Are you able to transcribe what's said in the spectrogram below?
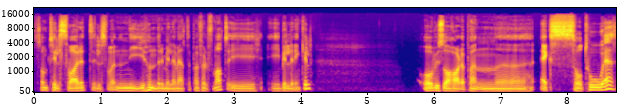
Som tilsvarer, tilsvarer 900 millimeter på fullformat i, i bildevinkel. Og hvis du da har det på en eh, XH2, S-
